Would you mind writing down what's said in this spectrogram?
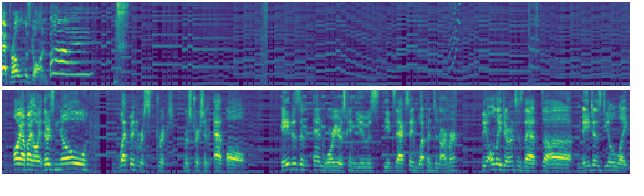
that problem is gone. Bye! oh yeah, by the way, there's no weapon restrict restriction at all. Ages and, and warriors can use the exact same weapons and armor. The only difference is that uh, mages deal like...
